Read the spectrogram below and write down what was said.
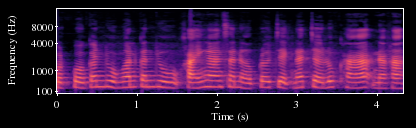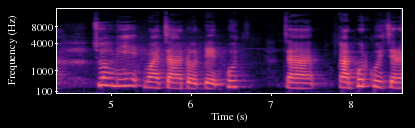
กดโกรธกันอยู่งอนกันอยู่ ขายงานเสนอโปรเจกต์นัดเจอลูกค้านะคะ ช่วงนี้วาจาโดดเด่นพูดจาการพูดคุยเจร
